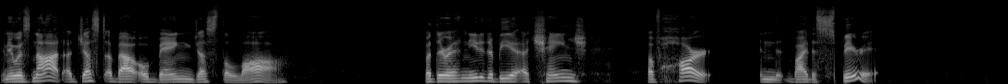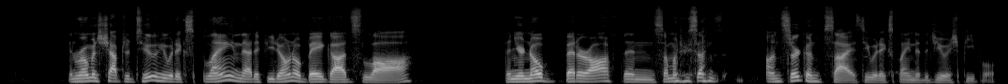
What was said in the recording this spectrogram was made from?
And it was not just about obeying just the law, but there needed to be a change of heart the, by the Spirit. In Romans chapter 2, he would explain that if you don't obey God's law, then you're no better off than someone who's un- uncircumcised, he would explain to the Jewish people.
